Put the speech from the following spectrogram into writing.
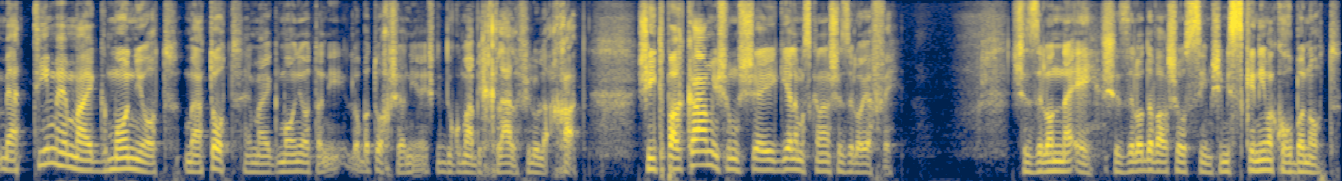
מעטים הם ההגמוניות, מעטות הם ההגמוניות, אני לא בטוח שאני, יש לי דוגמה בכלל, אפילו לאחת, שהתפרקה משום שהגיעה למסקנה שזה לא יפה, שזה לא נאה, שזה לא דבר שעושים, שמסכנים הקורבנות.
